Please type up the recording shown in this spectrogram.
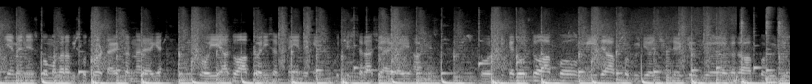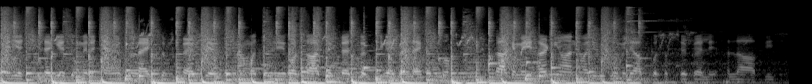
बना दिया मैंने इसको, मगर अब इसको थोड़ा टाइट करना रह गया। तो या तो आप कर ही सकते हैं, लेकिन कुछ इस तरह से आएगा ये हार्नेस तो ठीक है दोस्तों, आपको उम्मीद है आपको वीडियो अच्छी लगी होगी अगर आपको वीडियो मेरी अच्छी लगी है तो मेरे चैनल को लाइक सब्सक्राइब शेयर करना मत और साथ में प्रेस कर दीजिएगा बेल आइकन को, ताकि मेरी हर न्यू आने वाली वीडियो मिले आपको सबसे पहले। अल्लाह हाफिज़।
